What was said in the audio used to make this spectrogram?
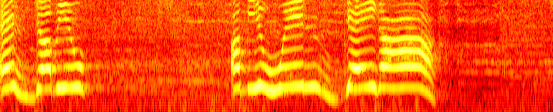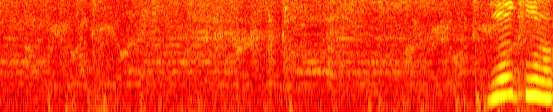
SW. W wins data. The 18.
